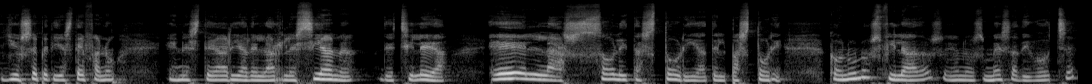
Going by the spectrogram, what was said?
Giuseppe Di Stefano en este área de la Arlesiana de Chilea, e la solita storia del pastore, con unos filados y unos mesa di voce,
